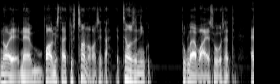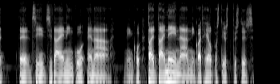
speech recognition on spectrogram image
noi, ne valmistajat just sanoo sitä, että se on se niin kuin tulevaisuus, että, si- sitä ei niin kuin enää, niin kuin, tai, tai ne ei näe, niin kuin, että helposti just pystyisi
